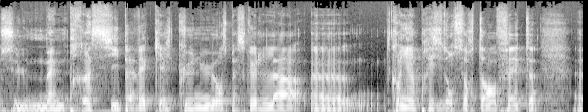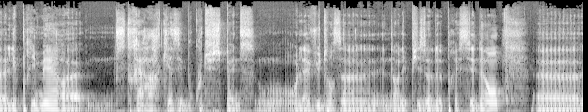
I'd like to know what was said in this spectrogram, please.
c'est le même principe avec quelques nuances, parce que là, quand il y a un président sortant, en fait, les primaires, c'est très rare qu'il y ait beaucoup de suspense. On, on l'a vu dans un dans l'épisode précédent, euh,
